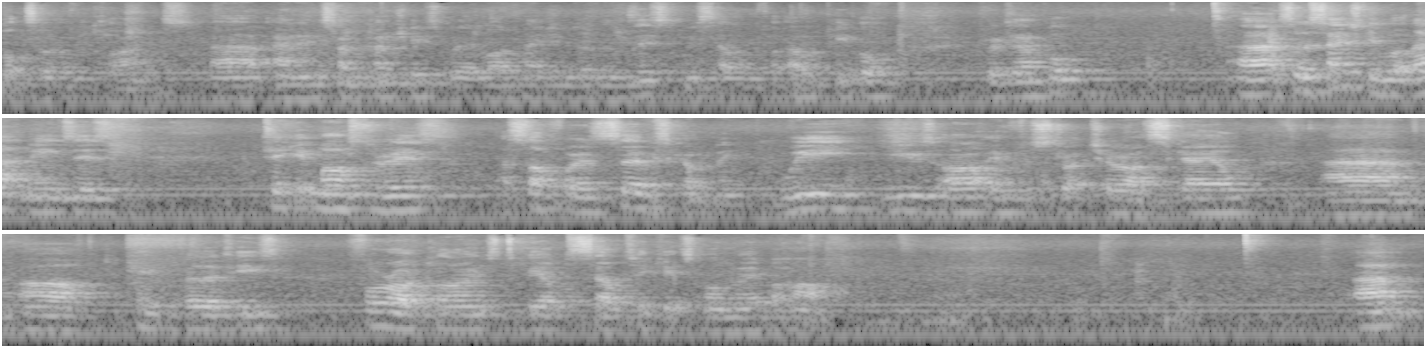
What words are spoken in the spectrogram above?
lots of other clients. Uh, and in some countries where Live Nation doesn't exist, we sell them for other people, for example. Uh, so essentially what that means is Ticketmaster is a software as a service company. We use our infrastructure, our scale, um, our capabilities for our clients to be able to sell tickets on their behalf. Um,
